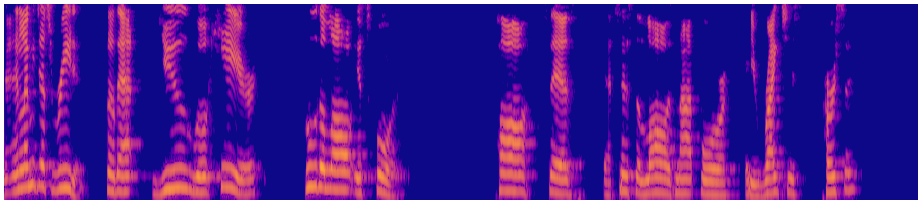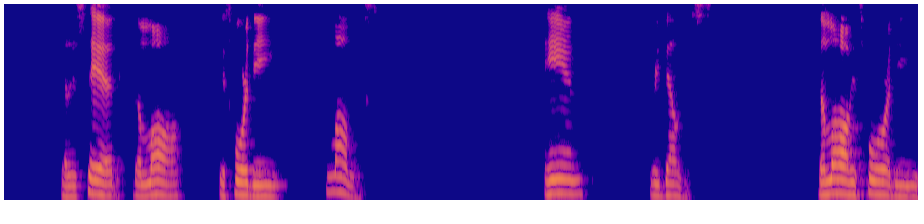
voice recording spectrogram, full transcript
And let me just read it so that you will hear who the law is for. Paul says that since the law is not for a righteous person, that instead the law is for the lawless and rebellious. The law is for the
